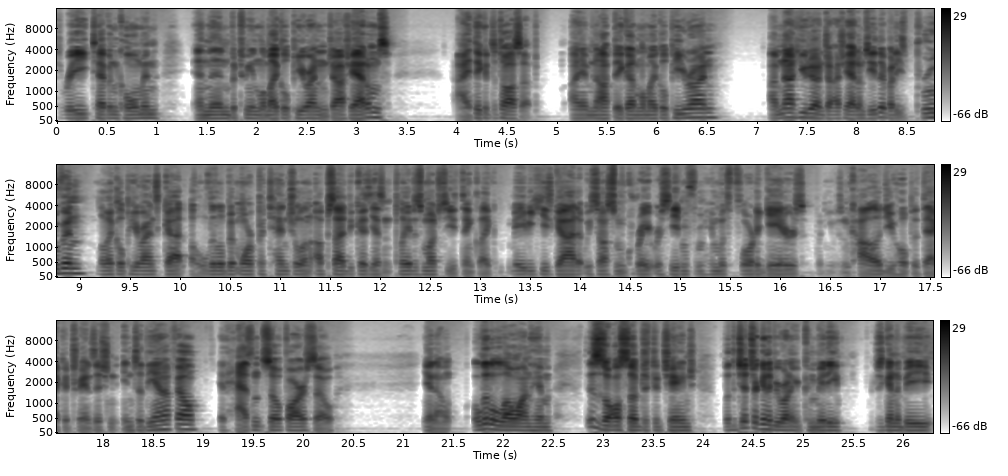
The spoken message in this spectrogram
three, Tevin Coleman, and then between Lamical Perine and Josh Adams, I think it's a toss up. I am not big on Lamical Perine. I'm not huge on Josh Adams either, but he's proven Lamical Perine's got a little bit more potential and upside because he hasn't played as much. So you think like maybe he's got it. We saw some great receiving from him with Florida Gators when he was in college. You hope that that could transition into the NFL. It hasn't so far, so you know a little low on him. This is all subject to change, but the Jets are going to be running a committee, which is going to be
